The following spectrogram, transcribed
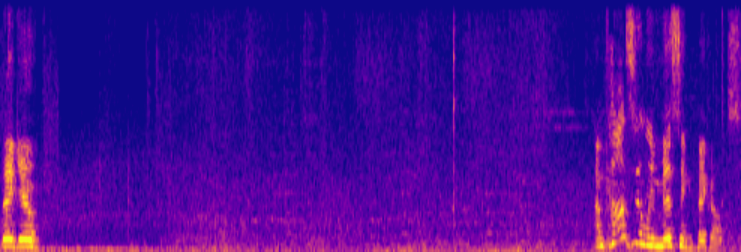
Thank you. I'm constantly missing pickups.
